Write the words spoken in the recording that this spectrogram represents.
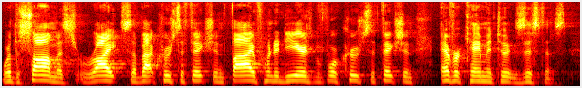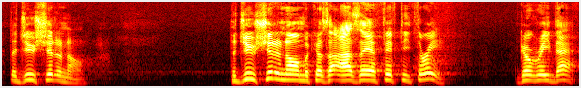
where the psalmist writes about crucifixion 500 years before crucifixion ever came into existence. The Jews should have known. The Jews should have known because of Isaiah 53. Go read that.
